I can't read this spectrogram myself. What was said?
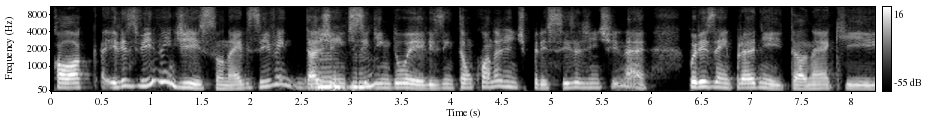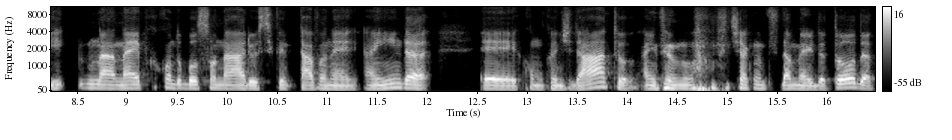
coloca, eles vivem disso, né? Eles vivem da uhum. gente seguindo eles. Então, quando a gente precisa, a gente, né? Por exemplo, a Anitta, né? Que na, na época quando o Bolsonaro estava, né, ainda é, como candidato, ainda não, não tinha acontecido a merda toda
